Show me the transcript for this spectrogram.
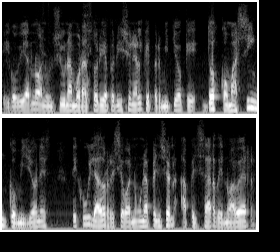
el gobierno anunció una moratoria previsional que permitió que 2,5 millones de jubilados reciban una pensión a pesar de no haber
